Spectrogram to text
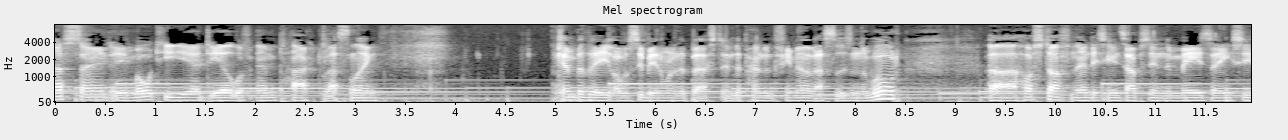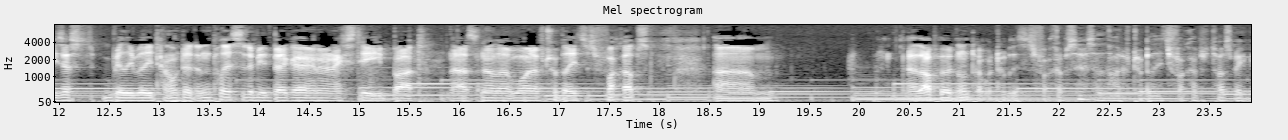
has signed a multi-year deal with Impact Wrestling. Kimber Lee, obviously being one of the best independent female wrestlers in the world. Uh, her stuff in the indie scene is absolutely amazing. She's just really, really talented and places to be bigger in NXT, but that's another one of Triple H's fuck ups. Um, of people don't talk about Triple H's fuck ups. There's a lot of Triple H fuck ups, trust me.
